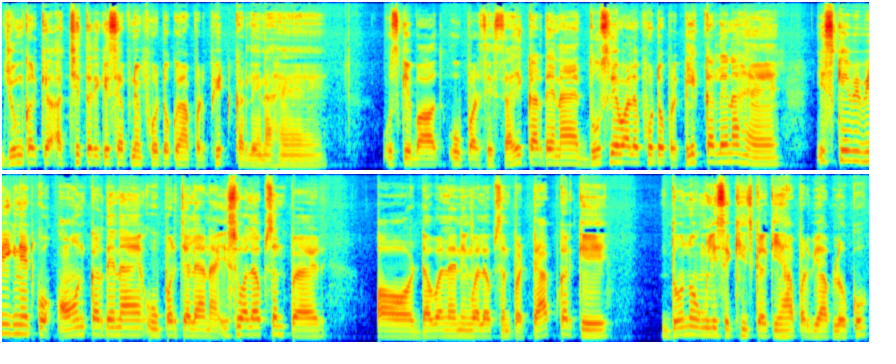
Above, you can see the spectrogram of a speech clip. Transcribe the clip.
जूम करके अच्छे तरीके से अपने फ़ोटो को यहाँ पर फिट कर लेना है। उसके बाद ऊपर से सही कर देना है, दूसरे वाले फ़ोटो पर क्लिक कर लेना है। इसके भी विगनेट को ऑन कर देना है, ऊपर चले आना है इस वाले ऑप्शन पर और डबल लाइनिंग वाले ऑप्शन पर टैप करके दोनों उंगली से खींच करके यहाँ पर भी आप लोग को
